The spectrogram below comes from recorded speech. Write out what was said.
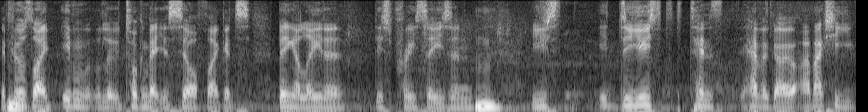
it hmm. feels like even talking about yourself, like it's being a leader this preseason. Hmm. You you- do you tend to have a go? I'm actually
